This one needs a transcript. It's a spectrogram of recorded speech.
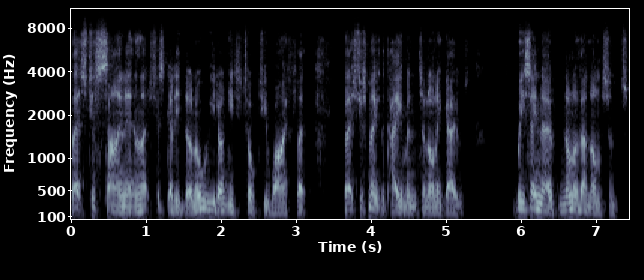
Let's just sign it and let's just get it done. Oh, you don't need to talk to your wife. Let, let's just make the payment and on it goes. We say, no, none of that nonsense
